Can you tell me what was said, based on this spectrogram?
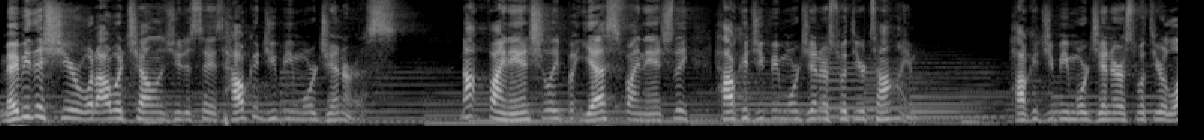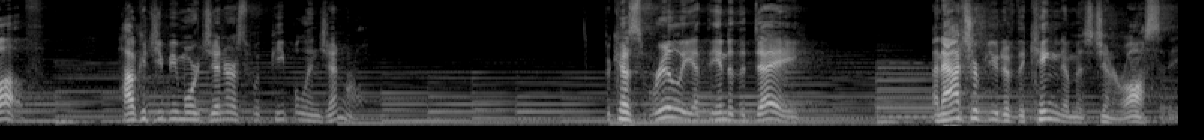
Maybe this year, what I would challenge you to say is, How could you be more generous? Not financially, but yes, financially. How could you be more generous with your time? How could you be more generous with your love? How could you be more generous with people in general? Because really, at the end of the day, an attribute of the kingdom is generosity.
